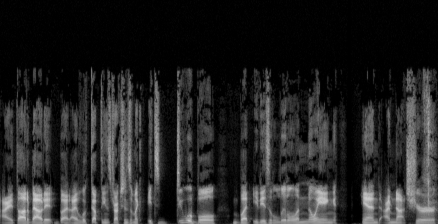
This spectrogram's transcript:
I thought about it, but I looked up the instructions. I'm like, it's doable, but it is a little annoying, and I'm not sure.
